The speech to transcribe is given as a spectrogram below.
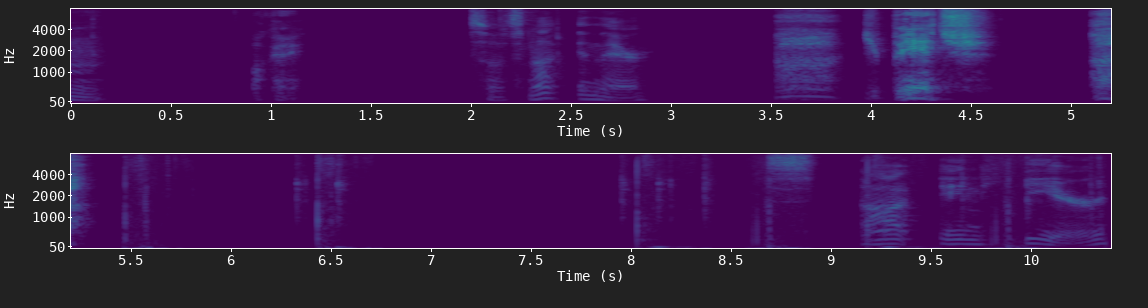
Hmm. Okay. So it's not in there. you bitch! it's not in here.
